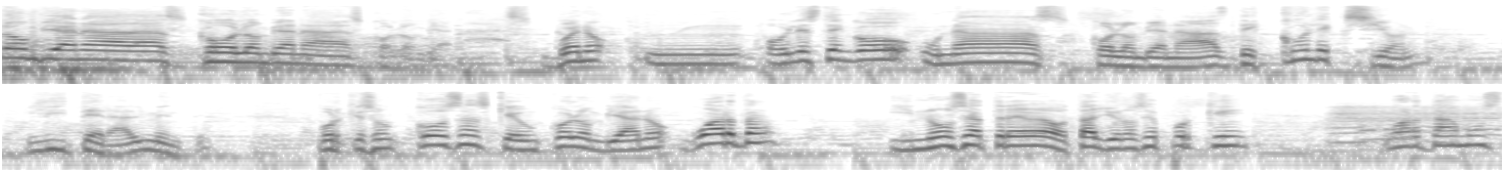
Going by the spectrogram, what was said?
Colombianadas, colombianadas, colombianadas. Bueno, mm, hoy les tengo unas colombianadas de colección, literalmente, porque son cosas que un colombiano guarda y no se atreve a votar. Yo no sé por qué guardamos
